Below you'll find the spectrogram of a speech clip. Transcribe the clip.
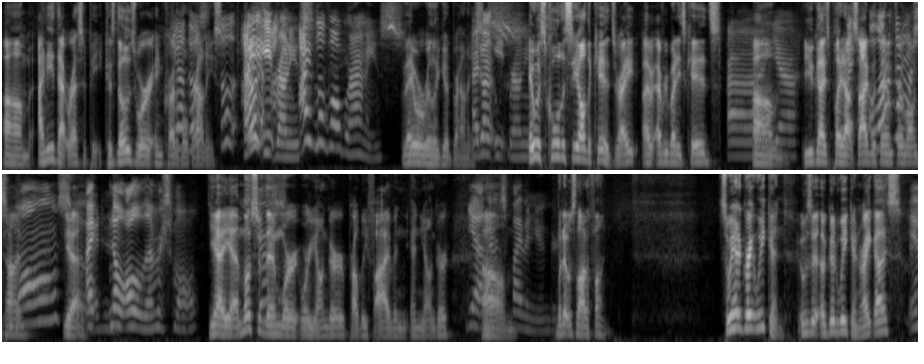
um, I need that recipe because those were incredible Yeah, those- brownies. those- I don't eat brownies. I love all brownies. They were really good brownies. I don't eat brownies. It was cool to see all the kids, right? Uh, Everybody's kids. Uh, Um, yeah. You guys played outside a with lot them for a long time. small, so Yeah. I didn't- no, all of them are small. Yeah, yeah. Most of them were, were younger, probably five and, and younger. Yeah, there's um, five and younger. But it was a lot of fun. So we had a great weekend. It was a, a good weekend, right, guys? Yeah.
